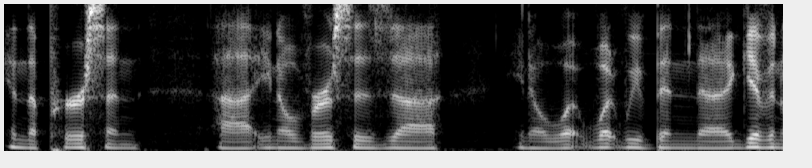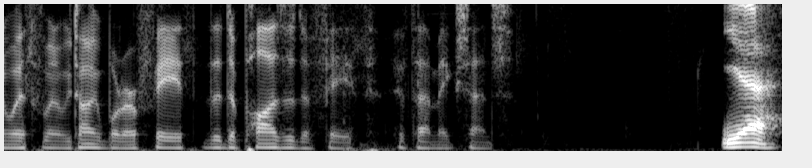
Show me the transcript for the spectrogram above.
in the person, uh, you know, versus uh, you know what what we've been uh, given with when we talk about our faith, the deposit of faith, if that makes sense. Yeah,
